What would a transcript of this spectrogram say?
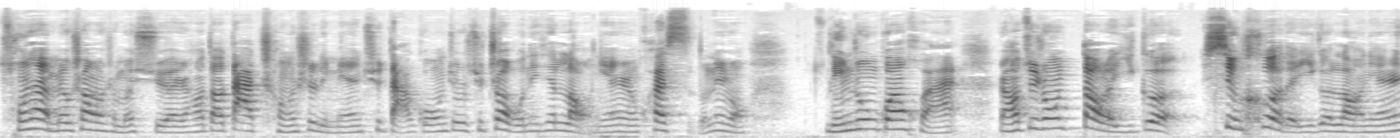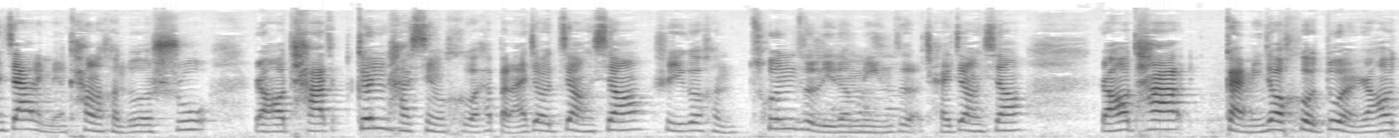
从小也没有上过什么学，然后到大城市里面去打工，就是去照顾那些老年人快死的那种临终关怀，然后最终到了一个姓贺的一个老年人家里面看了很多的书，然后他跟他姓贺，他本来叫酱香，是一个很村子里的名字，柴酱香。然后他改名叫赫顿，然后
